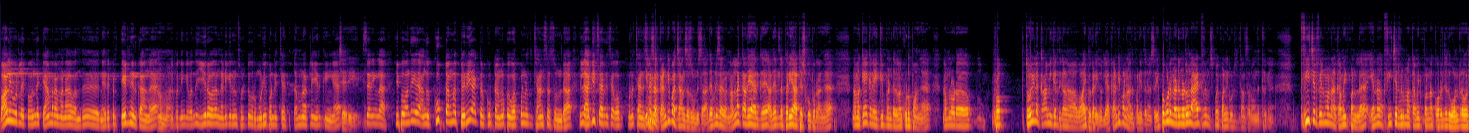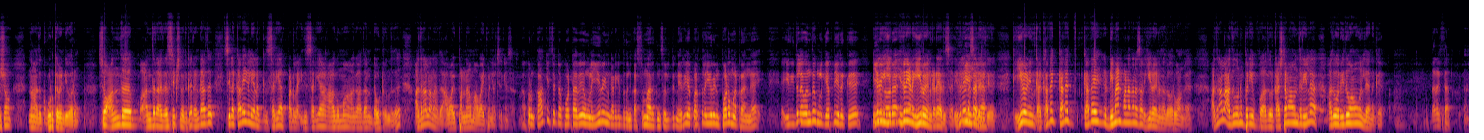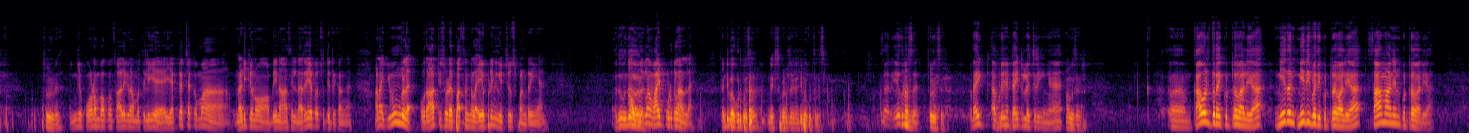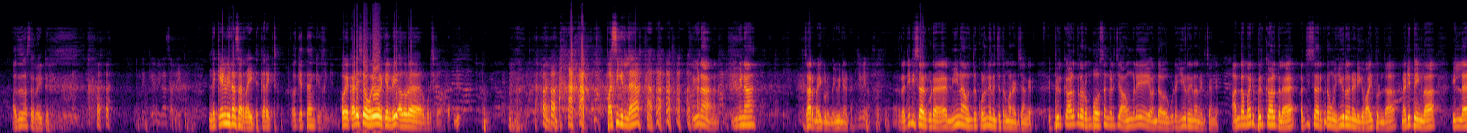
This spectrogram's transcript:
பாலிவுட்டில் இப்போ வந்து கேமராமேனாக வந்து நிறைய பேர் தேடின்னு இருக்காங்க. இப்போ நீங்கள் வந்து ஹீரோவாக தான் நடிக்கிறேன்னு சொல்லிட்டு ஒரு முடிவு பண்ணி தமிழ்நாட்டிலே இருக்கீங்க. சரி. சரிங்களா? இப்போ வந்து அங்கே கூப்பிட்டாங்கன்னா பெரிய ஆக்டர் கூப்பிட்டாங்கன்னா போய் ஒர்க் பண்ணுறதுக்கு சான்சஸ் உண்டா? இல்லை அஜித் சாருக்கு ஒர்க் பண்ண சான்ஸ் இல்லை சார் கண்டிப்பாக சான்சஸ் உண்டு சார் அது எப்படி சார் நல்ல கதையாக இருக்குது அதே இடத்துல பெரிய ஆர்டிஸ்ட் கூப்பிட்றாங்க. நம்ம கேட்குற எக்யூப்மெண்ட் இதெல்லாம் கொடுப்பாங்க. நம்மளோட தொழிலை காமிக்கிறதுக்கான வாய்ப்பு கிடைக்கும் இல்லையா? கண்டிப்பாக நான் அது பண்ணி தருவேன் சார். இப்போ கூட நடு நடுவில் ஆட் ஃபிலிம்ஸ் போய் பண்ணி கொடுத்து தான் சார் வந்துட்டுருக்கேன். ஃபீச்சர் ஃபில்மாக நான் கமிட் பண்ணல. ஏன்னா ஃபீச்சர் ஃபில்மாக கமிட் பண்ணால் குறைஞ்சது ஒன்றரை வருஷம் நான் அதுக்கு கொடுக்க வேண்டி வரும். ஸோ அந்த அந்த ரெஸ்ட்ரிக்ஷன் இருக்குது ரெண்டாவது சில கதைகள் எனக்கு சரியாக படலை. இது சரியாக ஆகுமா ஆகாதான்னு டவுட் இருந்தது. அதனால் நான் அதை அவாய்ட் பண்ணாமல் அவாய்ட் பண்ணி வச்சுருக்கேன் சார். அப்புறம் காக்கி சட்டை போட்டாவே உங்களுக்கு ஹீரோயின் கிடைக்கிறது கொஞ்சம் கஷ்டமாக இருக்குன்னு சொல்லிட்டு நிறைய படத்தில் ஹீரோயின் போட மாட்டாங்க இதில் வந்து உங்களுக்கு எப்படி இருக்குது இதுல ஹீரோயினோட இதுல எனக்கு ஹீரோயின் கிடையாது சார் இதுல என்ன சார் இருக்கு? ஹீரோயின் கதை கதை கதை டிமாண்ட் பண்ண தானே சார் ஹீரோயின் அதில் வருவாங்க. அதனால அது ஒன்றும் பெரிய அது ஒரு கஷ்டமாகவும் தெரியல அது ஒரு இதுவாகவும் இல்லை எனக்கு. டேரக்ட் சார் சொல்லுங்கண்ணே இங்கே கோடம்பாக்கம் சாலிகிராமத்திலேயே எக்கச்சக்கமாக நடிக்கணும் அப்படின்னு ஆசையில் நிறைய பேர் சுற்றிட்டு இருக்காங்க. ஆனால் இவங்கள ஒரு ஆர்டிஸ்டோட பசங்களை எப்படி நீங்கள் சூஸ் பண்ணுறீங்க அது வந்து அவங்களுக்குலாம் வாய்ப்பு கொடுக்கலாம்ல. கண்டிப்பாக கொடுப்போம் சார். நெக்ஸ்ட் படத்தில் கண்டிப்பாக கொடுத்துருங்க சார். சார் இயக்குனர் சார். சொல்லுங்கள் சார். ரைட் அப்படின்னு டைட்டில் வச்சுருக்கீங்க. ஆமாம் சார். காவல்துறை குற்றவாளியா நீத நீதிபதி குற்றவாளியா சாமானியன் குற்றவாளியா? அதுதான் சார் ரைட்டு. இந்த கேள்வி தான் sir right correct. Okay thank you okay கடைசியாக ஒரே ஒரு கேள்வி அதோட முடிச்சுக்கலாம். பசிக்குதுல இவனா இவனா. சார் மைக் கொடுங்க இவனாட்ட. ரஜினி சார் கூட மீனா வந்து குழந்தை நட்சத்திரமாக நடித்தாங்க பிற்காலத்தில் ரொம்ப வருஷம் கழித்து அவங்களே வந்து அவங்க கூட ஹீரோயினாக நடித்தாங்க அந்த மாதிரி பிற்காலத்தில் அஜித் சார் கூட உங்களுக்கு ஹீரோயின் நடிக்க வாய்ப்பு இருந்தால் நடிப்பீங்களா? இல்லை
